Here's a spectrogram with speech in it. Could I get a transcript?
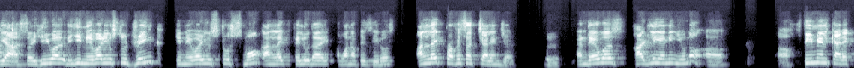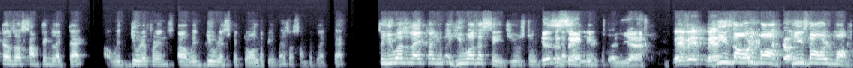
yeah. So he was he never used to drink. He never used to smoke, unlike Feluda, one of his heroes. Unlike Professor Challenger, Hmm. and there was hardly any, you know, uh, uh, female characters or something like that. Uh, with due reference, uh, with due respect to all the females or something like that. So he was like, a, you know, he was a sage. He used to. He was get the up actually, Yeah. Where, where, where He's the old monk. He's the old monk.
